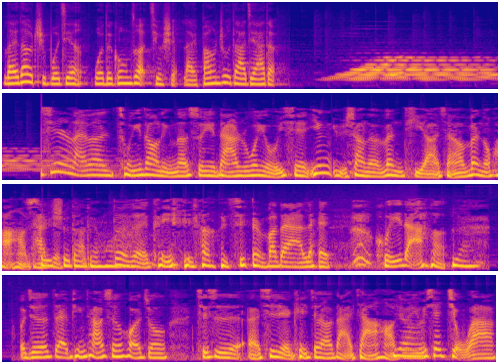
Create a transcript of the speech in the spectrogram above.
来到直播间，我的工作就是来帮助大家的。新人来了，从一到零呢，所以大家如果有一些英语上的问题啊，想要问的话哈，随时打电话。对对，可以让新人帮大家来回答哈。我觉得在平常生活中，其实呃，其实也可以教教大家哈，就有一些酒啊，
